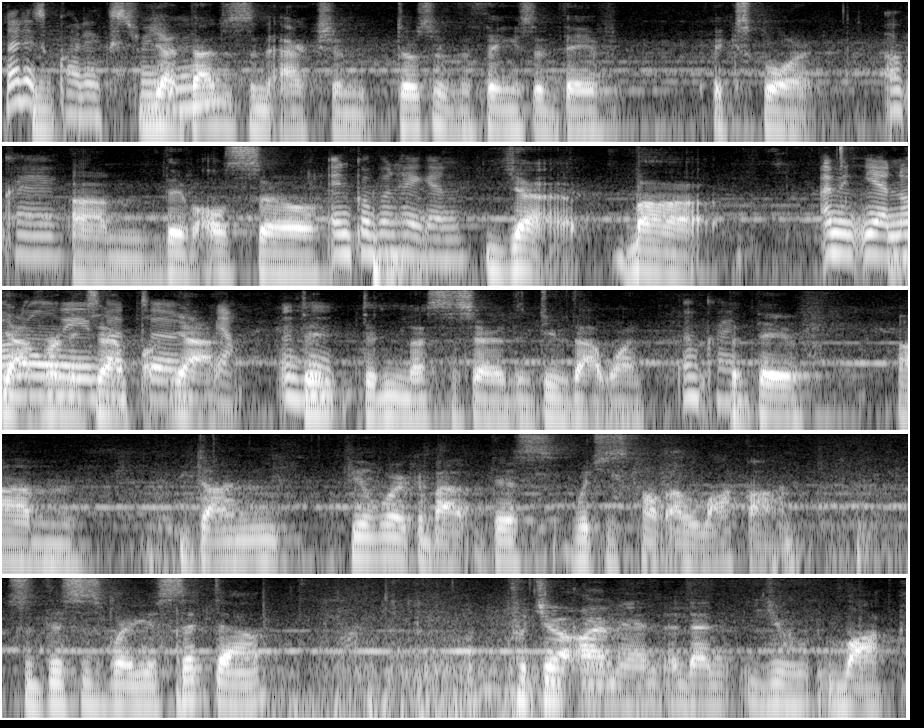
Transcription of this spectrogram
that is quite extreme. yeah, that is an action. Those are the things that they've explored. Okay. Um, they've also in Copenhagen. yeah. Uh, I mean, yeah, not yeah, for only, an example, but uh, yeah, yeah. mhm. they didn't necessarily do that one, Okay. but they've um, done fieldwork about this, which is called a lock-on. So this is where you sit down, put your arm in, and then you lock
